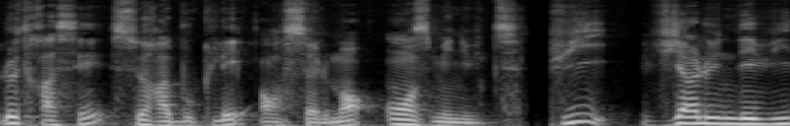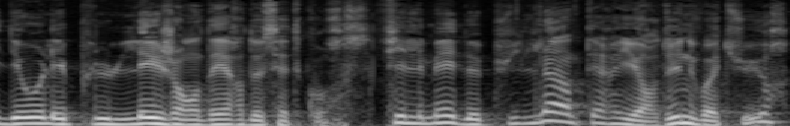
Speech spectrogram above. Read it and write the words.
Le tracé sera bouclé en seulement 11 minutes. Puis vient l'une des vidéos les plus légendaires de cette course, filmée depuis l'intérieur d'une voiture,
